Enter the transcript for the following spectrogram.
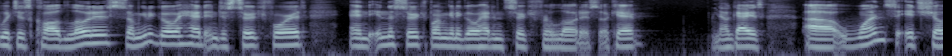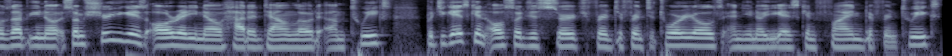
which is called Lotus. So I'm going to go ahead and just search for it. And in the search bar, I'm going to go ahead and search for Lotus, okay? Now, guys, uh, once it shows up, you know, so I'm sure you guys already know how to download um, tweaks, but you guys can also just search for different tutorials and, you know, you guys can find different tweaks.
